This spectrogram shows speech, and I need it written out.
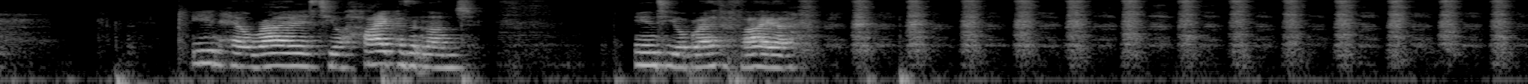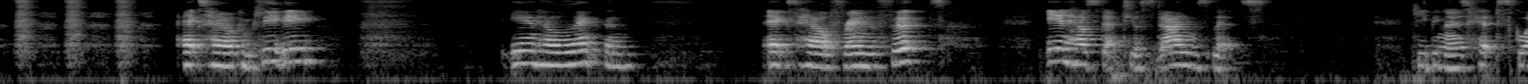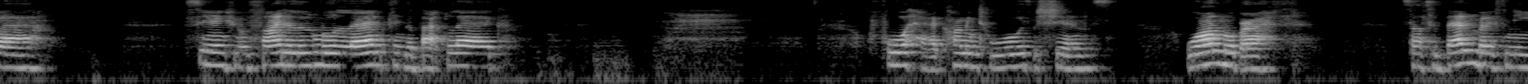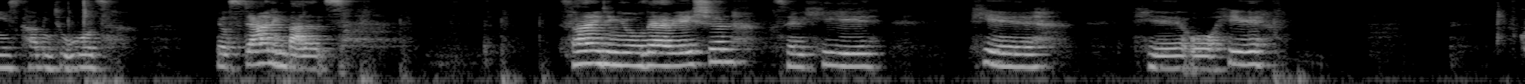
Inhale, rise to your high crescent lunge. Into your breath of fire. Exhale completely. Inhale, lengthen. Exhale, frame the foot. Inhale, step to your standing splits. Keeping those hips square. Seeing if you can find a little more length in the back leg. Forehead coming towards the shins. One more breath. Start to bend both knees coming towards your standing balance. Finding your variation. So here, here, here or here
